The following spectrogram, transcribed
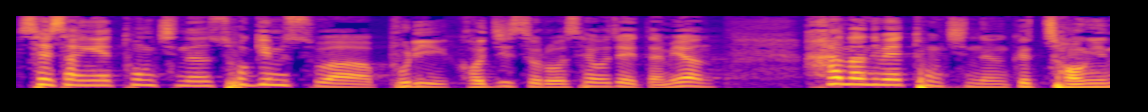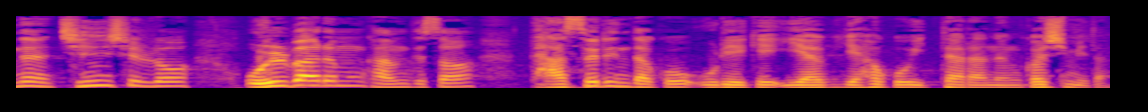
세상의 통치는 속임수와 불이 거짓으로 세워져 있다면 하나님의 통치는 그 정의는 진실로 올바름 가운데서 다스린다고 우리에게 이야기하고 있다라는 것입니다.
